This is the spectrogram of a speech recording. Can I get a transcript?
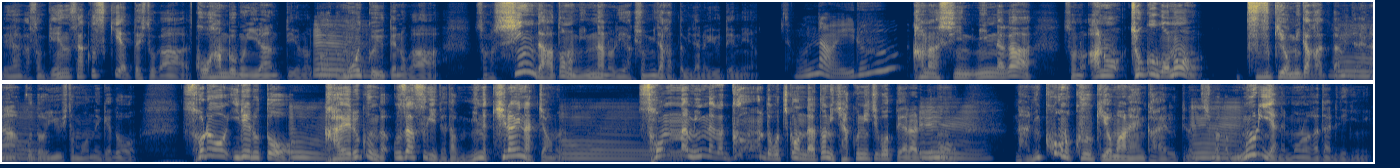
でなんかその原作好きやった人が後半部分いらんっていうのとあとうんもう一個言ってんのが、その死んだ後のみんなのリアクション見たかったみたいなの言うてんねや。そんなんいる？悲しい。みんながそのあの直後の続きを見たかったみたいなことを言う人もおんねんけど、それを入れると、うん。カエルくんがうざすぎて多分みんな嫌いになっちゃうのうよ。ん。そんなみんながグーンと落ち込んだ後に100日後ってやられても、うん。何この空気読まれへんカエルってなってしまうか無理やねん物語的に。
